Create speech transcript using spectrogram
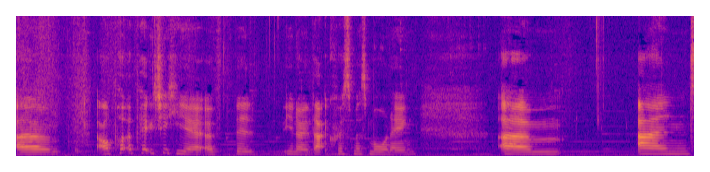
Um, i'll put a picture here of the you know that christmas morning. Um, and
